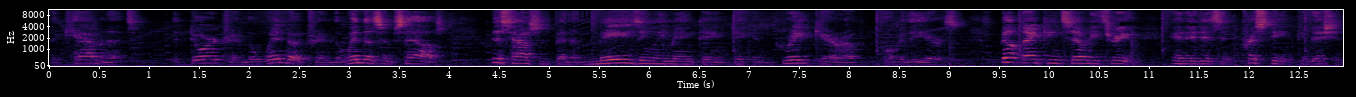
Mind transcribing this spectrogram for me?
the cabinets, the door trim, the window trim, the windows themselves. This house has been amazingly maintained, taken great care of over the years. Built 1973, and it is in pristine condition.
